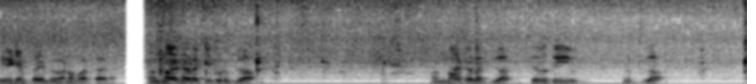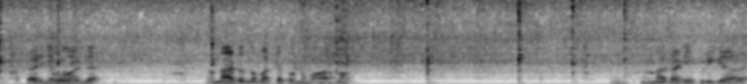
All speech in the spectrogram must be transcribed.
മീഡിയം ഫ്ലെയിമിൽ വേണം വെക്കാൻ. നന്നായിട്ട് ഇളക്കി കൊടുക്കുക. നന്നായിട്ട് ഇളക്കുക. ചെറു തീ വെക്കുക. കരിഞ്ഞു പോകില്ല നന്നായിട്ടൊന്ന് പച്ചപ്പൊന്ന് മാറണം. നന്നായിട്ട് അടി പിടിക്കാതെ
